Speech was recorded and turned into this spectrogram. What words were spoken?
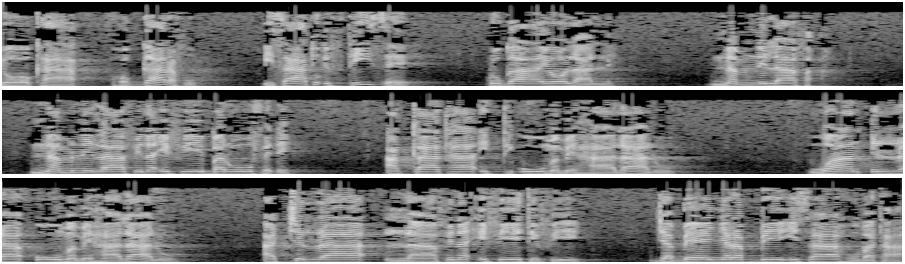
yookaa hoggaa rafu isaatu iftiisee dhugaa yoo laalle namni laafa'a namni laafina ifii baruu fedhe akkaataa itti uumame haa laalu waan irraa uumame haa laalu achirraa laafina ifiiti fi jabeenya rabbii isaa hubataa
